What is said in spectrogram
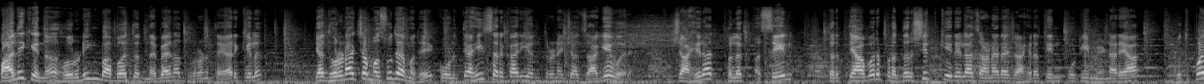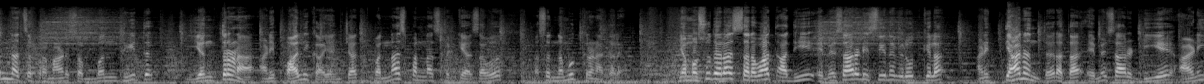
पालिकेनं होर्डिंगबाबत नव्यानं धोरण तयार केलं. या धोरणाच्या मसुद्यामध्ये कोणत्याही सरकारी यंत्रणेच्या जागेवर जाहिरात फलक असेल तर त्यावर प्रदर्शित केलेल्या जाणाऱ्या जाहिरातींपोटी मिळणाऱ्या उत्पन्नाचं प्रमाण संबंधित यंत्रणा आणि पालिका यांच्यात पन्नास पन्नास टक्के असावं असं नमूद करण्यात आलंय. या मसुद्याला सर्वात आधी एम एस आर डी सीनं विरोध केला आणि त्यानंतर आता M S R D A आणि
